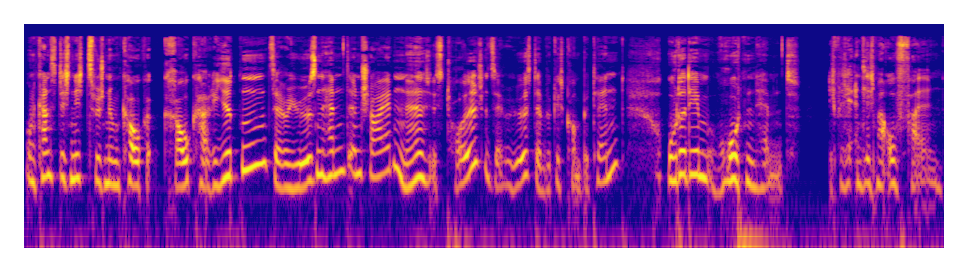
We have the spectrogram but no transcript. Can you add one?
und kannst dich nicht zwischen einem grau karierten, seriösen Hemd entscheiden, ne, ist toll, seriös, der wirklich kompetent, oder dem roten Hemd. Ich will ja endlich mal auffallen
